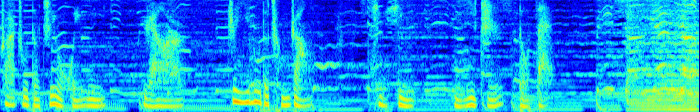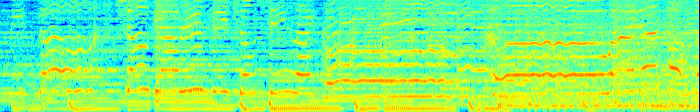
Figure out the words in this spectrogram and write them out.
抓住的只有回忆。然而，这一路的成长，庆幸你一直都在。闭上眼让你走，烧掉日记，重新来过。哦爱的痛了，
